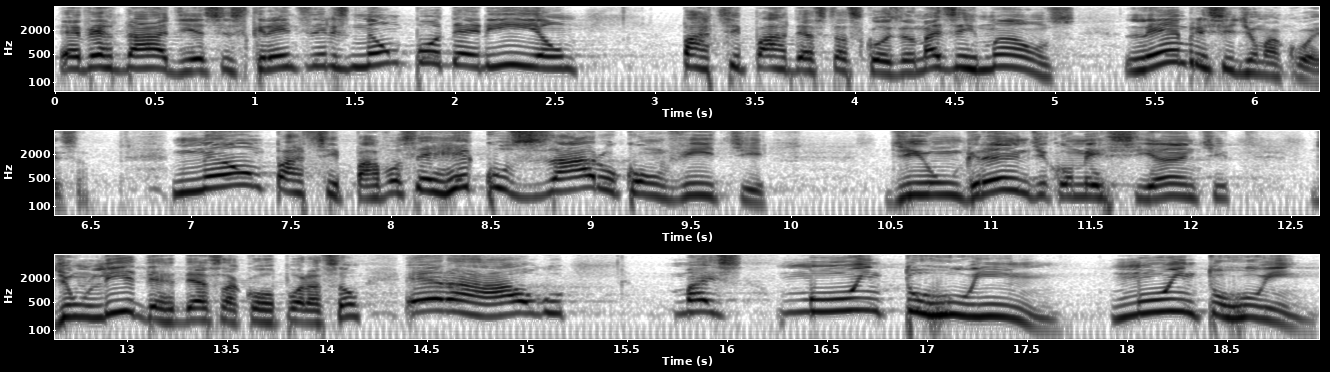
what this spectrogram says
é verdade, esses crentes eles não poderiam participar destas coisas. Mas irmãos, lembre-se de uma coisa: não participar, você recusar o convite de um grande comerciante, de um líder dessa corporação era algo, mas muito ruim, muito ruim.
